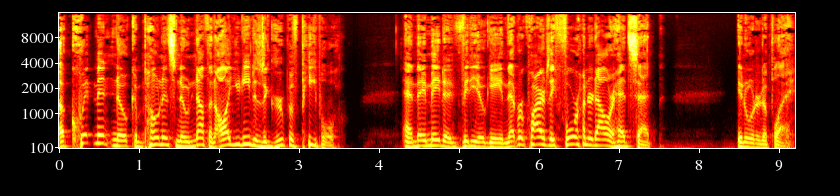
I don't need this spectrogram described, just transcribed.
equipment, no components, no nothing. All you need is a group of people. And they made a video game that requires a $400 headset in order to play.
